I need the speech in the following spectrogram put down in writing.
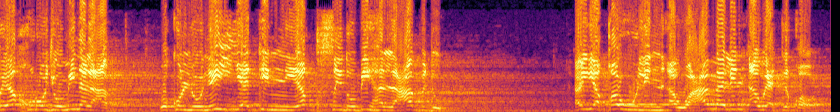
يخرج من العبد وكل نية يقصد بها العبد. أي قول أو عمل أو اعتقاد.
